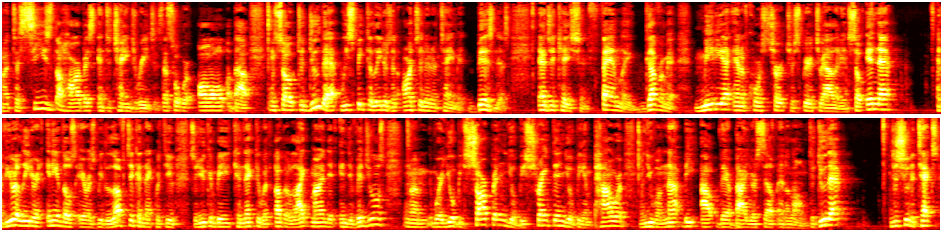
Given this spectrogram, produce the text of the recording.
uh, to seize the harvest and to change regions. That's what we're all about. And so to do that, we speak to leaders in arts and entertainment, business, education, family, government, media, and of course, church or spirituality. And so in that, if you're a leader in any of those areas, we'd love to connect with you so you can be connected with other like-minded individuals um, where you'll be sharpened, you'll be strengthened, you'll be empowered, and you will not be out there by yourself and alone. To do that, just shoot a text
